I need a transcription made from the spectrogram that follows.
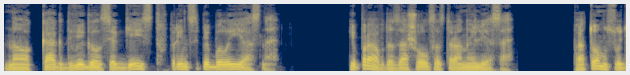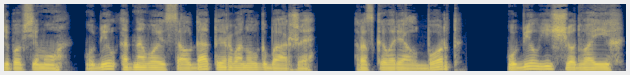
Но как двигался Гейст, в принципе, было ясно. И правда зашел со стороны леса. Потом, судя по всему, убил одного из солдат и рванул к барже. Расковырял борт, убил еще двоих.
